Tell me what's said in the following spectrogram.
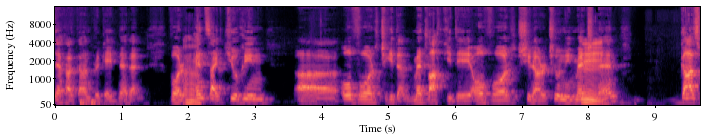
տեղական բրիգեդներ են, որ հենց այդ քյուրին ով որ, չգիտեմ, մետլախ գիտի, ով որ շինարարությունին մեջն են, գազ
